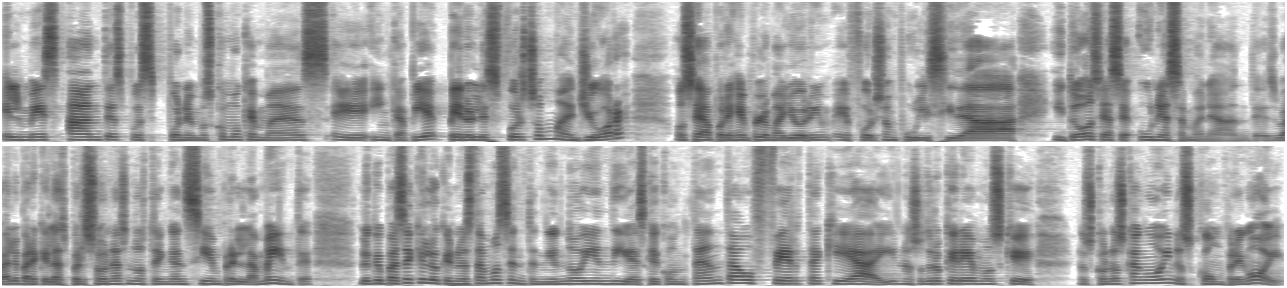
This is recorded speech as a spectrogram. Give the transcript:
El mes antes, pues ponemos como que más eh, hincapié, pero el esfuerzo mayor, o sea, por ejemplo, el mayor esfuerzo en publicidad y todo se hace una semana antes, ¿vale? Para que las personas nos tengan siempre en la mente. Lo que pasa es que lo que no estamos entendiendo hoy en día es que con tanta oferta que hay, nosotros queremos que nos conozcan hoy y nos compren hoy.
